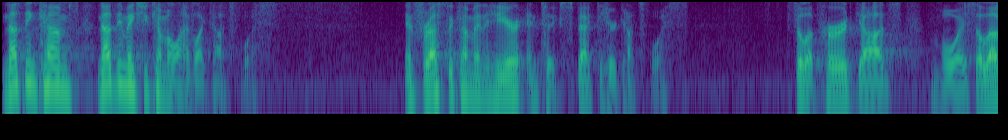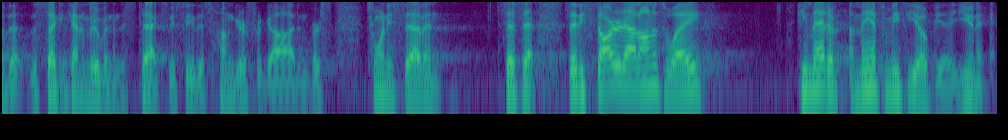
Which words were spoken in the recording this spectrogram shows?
Nothing comes, nothing makes you come alive like God's voice. And for us to come in here and to expect to hear God's voice. Philip heard God's voice. I love the, the second kind of movement in this text. We see this hunger for God in verse 27. It says that, says he started out on his way. He met a, a man from Ethiopia, a eunuch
